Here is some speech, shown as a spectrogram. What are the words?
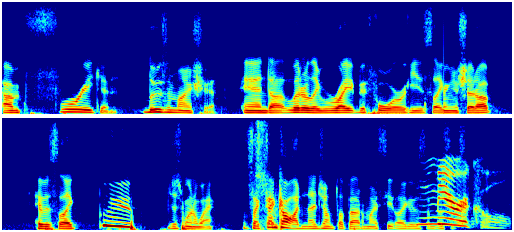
I'm freaking losing my shit. And uh, literally, right before he's like, "Bring your shit up," it was like, boop, just went away. It's like, thank God, and I jumped up out of my seat like it was the most Miracle.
